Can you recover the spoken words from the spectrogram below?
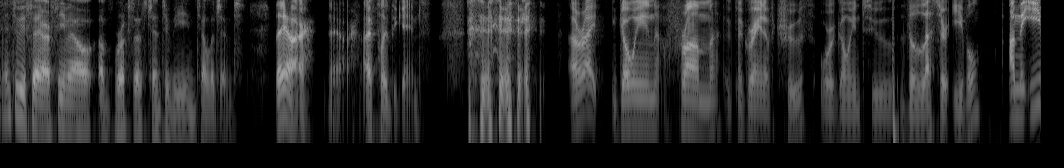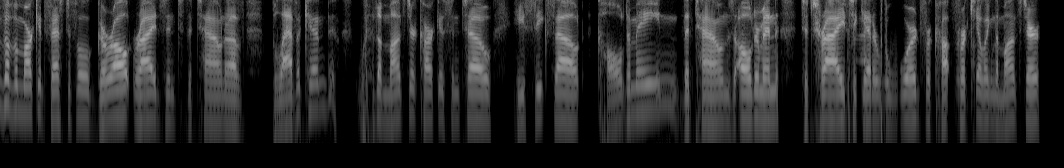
I mean, to be fair, female of Bruxas tend to be intelligent. They are. They are. I've played the games. All right. Going from a grain of truth, we're going to the lesser evil. On the eve of a market festival, Geralt rides into the town of Blaviken with a monster carcass in tow. He seeks out Caldemeyn, the town's alderman, to try to get a reward for for killing the monster.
